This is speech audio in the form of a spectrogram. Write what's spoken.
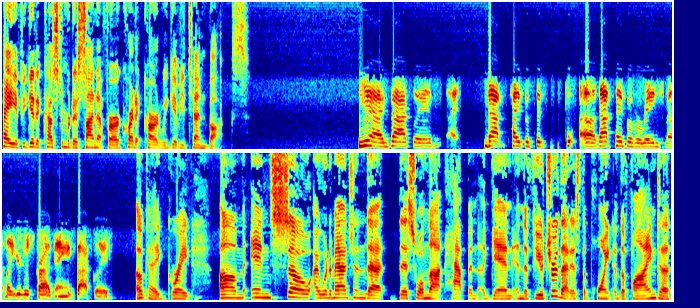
"Hey, if you get a customer to sign up for our credit card, we give you 10 bucks." Yeah, exactly. That type of uh, that type of arrangement that you're describing, exactly. Okay, great. Um, and so I would imagine that this will not happen again in the future. That is the point of the fine to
